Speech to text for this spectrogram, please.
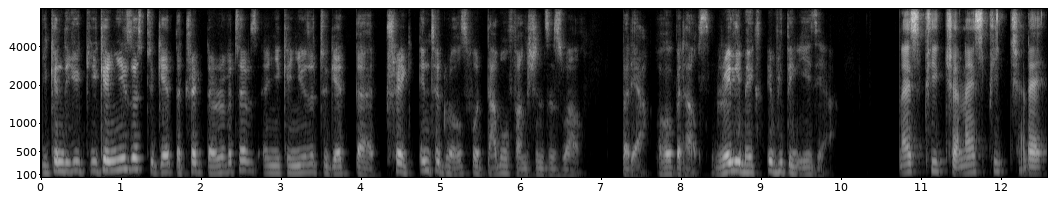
You can you, you can use this to get the trig derivatives, and you can use it to get the trig integrals for double functions as well. But yeah, I hope it helps. It really makes everything easier. Nice picture. Nice picture there.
